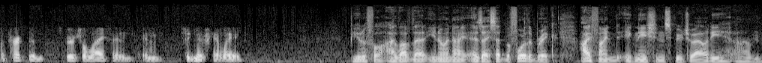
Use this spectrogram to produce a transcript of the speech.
a person's spiritual life in, in significant ways. Beautiful. I love that. You know, and I, as I said before the break, I find Ignatian spirituality, um,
